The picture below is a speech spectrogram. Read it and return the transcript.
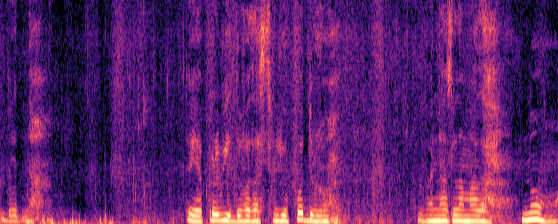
Видно. То я провідувала свою подругу. Вона зламала ногу.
